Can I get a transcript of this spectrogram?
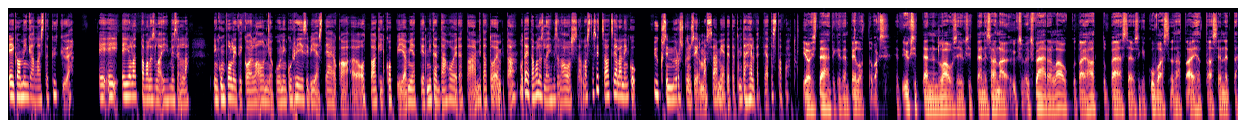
Eikä ole minkäänlaista kykyä. Ei, ei, ei ole tavallisella ihmisellä, niin kuin poliitikoilla on joku niin kuin riisiviestiä, joka ottaakin kopia ja miettii, että miten tämä hoidetaan ja mitä toimitaan. Mutta ei tavallisella ihmisellä ole sellaista. Sitten sä oot siellä niin kuin yksin myrskyn silmässä ja mietit, että mitä helvettiä tässä tapahtuu. Joo, siis tämähän tekee tämän pelottavaksi. Että yksittäinen lause, yksittäinen sana, yksi, yksi väärä laukku tai hattu päässä jossakin kuvassa saattaa aiheuttaa sen, että,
